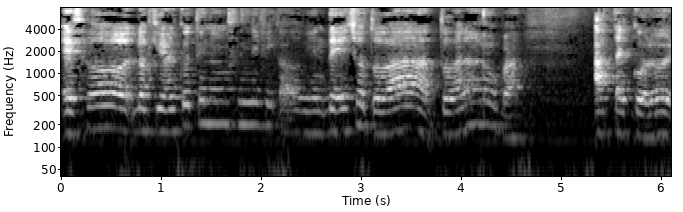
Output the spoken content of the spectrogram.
eso, los QR codes tienen un significado bien. De hecho, toda, toda la ropa, hasta el color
